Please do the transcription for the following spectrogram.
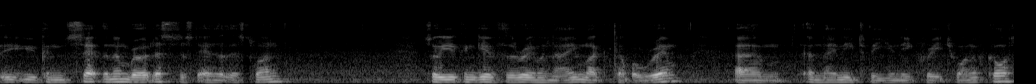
you can set the number, let's just edit this one. So you can give the room a name like double room um, and they need to be unique for each one of course.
